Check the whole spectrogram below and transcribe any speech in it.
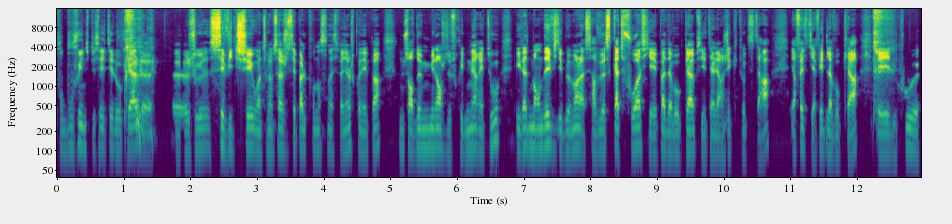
pour bouffer une spécialité locale euh, ceviche ou un truc comme ça, je sais pas le prononcer en espagnol, je connais pas, une sorte de mélange de fruits de mer et tout. il a demandé visiblement à la serveuse quatre fois s'il n'y avait pas d'avocat, s'il était allergique et tout, etc. Et en fait, il y avait de l'avocat. Et du coup, euh,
